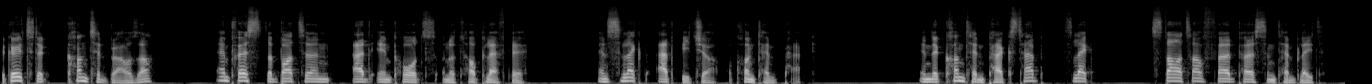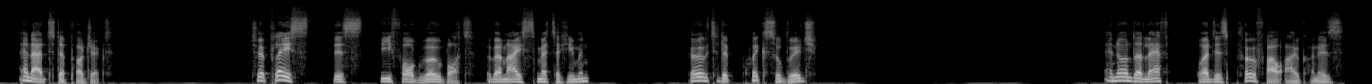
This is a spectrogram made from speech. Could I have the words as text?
So go to the content browser and press the button Add Imports on the top left here and select Add Feature or Content Pack. In the Content Packs tab, select Startup Third Person Template and add to the project. To replace this default robot with a nice metahuman, go over to the Quixel bridge and on the left where this profile icon is,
